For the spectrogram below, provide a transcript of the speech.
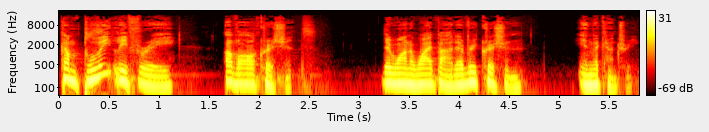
completely free of all Christians. They want to wipe out every Christian in the country.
